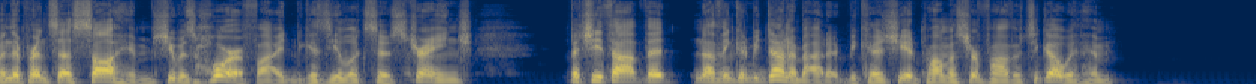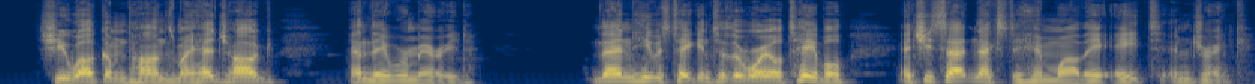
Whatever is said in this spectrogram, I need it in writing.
When the princess saw him, she was horrified because he looked so strange, but she thought that nothing could be done about it because she had promised her father to go with him. She welcomed Hans my hedgehog, and they were married. Then he was taken to the royal table, and she sat next to him while they ate and drank.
